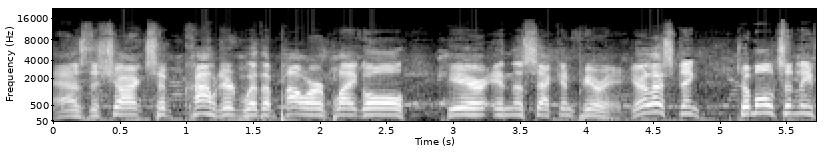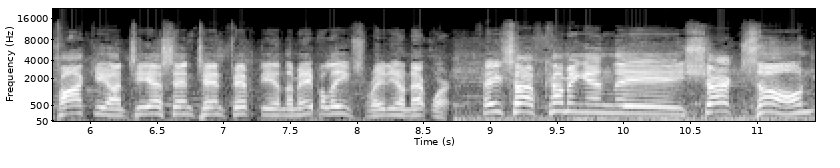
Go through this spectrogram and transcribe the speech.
as the Sharks have countered with a power play goal here in the second period. You're listening to Molson Leaf Hockey on TSN 1050 and the Maple Leafs Radio Network. Face off coming in the Shark zone.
